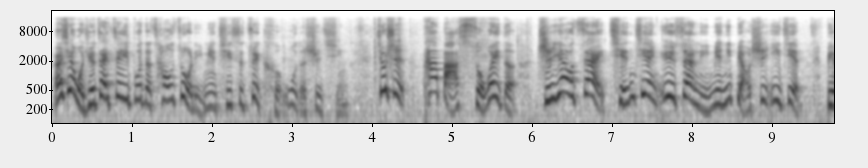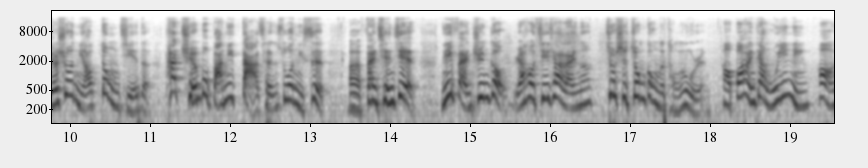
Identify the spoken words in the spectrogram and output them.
而且我觉得在这一波的操作里面，其实最可恶的事情，就是他把所谓的只要在前建预算里面你表示意见，比如说你要冻结的，他全部把你打成说你是。呃，反前舰，你反军购，然后接下来呢，就是中共的同路人，好，包含你看吴英宁，哈，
